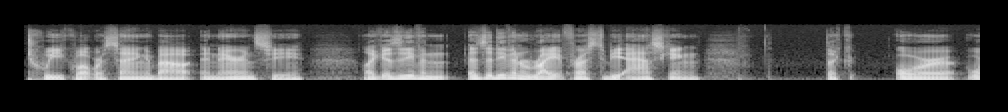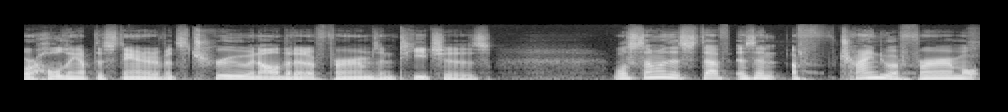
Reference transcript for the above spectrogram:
tweak what we're saying about inerrancy. Like is it even is it even right for us to be asking the or or holding up the standard of it's true and all that it affirms and teaches? Well, some of this stuff isn't aff- trying to affirm or,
